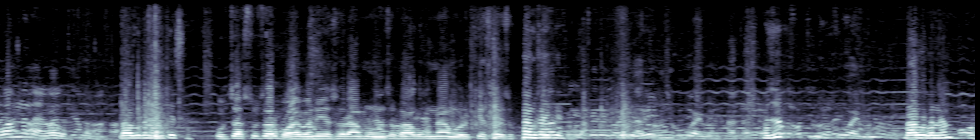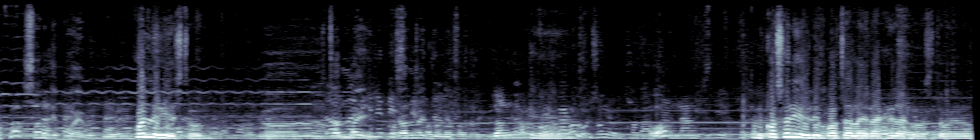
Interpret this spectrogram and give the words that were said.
बाबुको नाम के छ उपचार सुचार भयो भने यसो राम्रो हुन्छ बाबुको नामहरू के छ यसो नाम चाहिँ के हजुर बाबुको नाम सन्दीप कहिलेदेखि यस्तो हो जन्मै जन्मै अनि कसरी अहिले बच्चालाई राखिराख्नु छ तपाईँहरू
